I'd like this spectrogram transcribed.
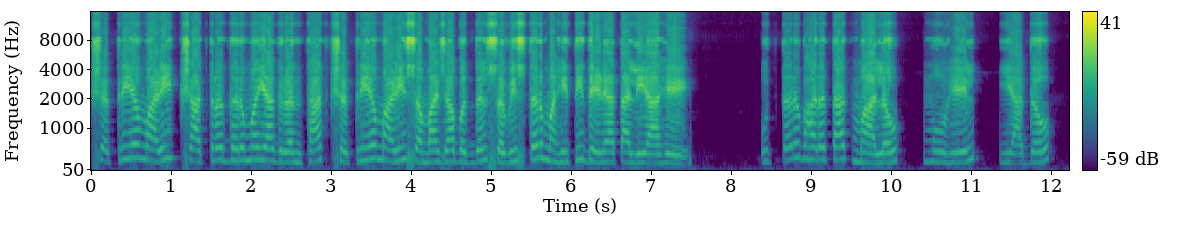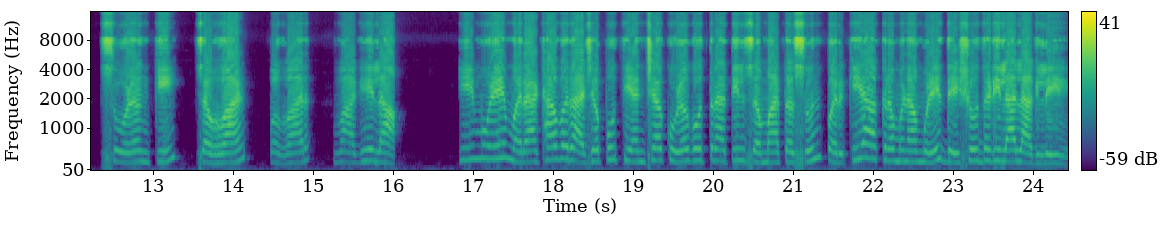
क्षत्रिय माळी क्षात्रधर्म या ग्रंथात क्षत्रिय माळी समाजाबद्दल सविस्तर माहिती देण्यात आली आहे. उत्तर भारतात मालव मोहेल यादव सोळंकी चव्हाण पवार वाघेला. ही मुळे मराठा व राजपूत यांच्या कुळगोत्रातील जमात असून परकीय आक्रमणामुळे देशोधडीला लागले.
